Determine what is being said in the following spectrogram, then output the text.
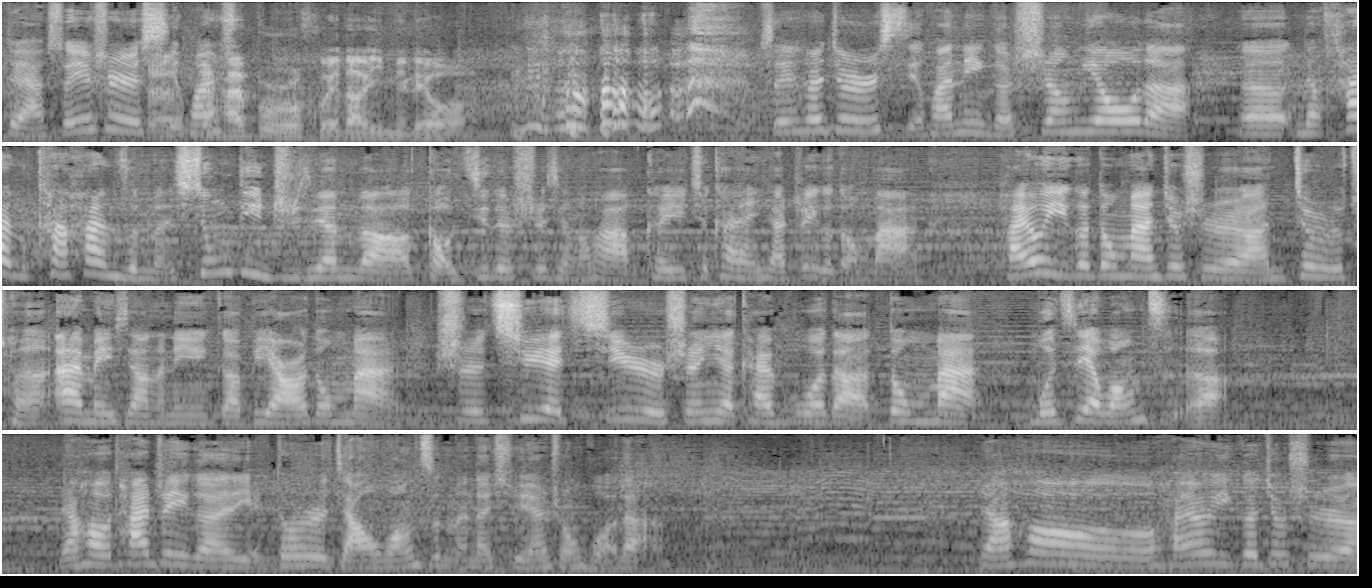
对啊，所以是喜欢还不如回到一米六呢。所以说就是喜欢那个声优的，呃，那汉看汉子们兄弟之间的搞基的事情的话，可以去看一下这个动漫。还有一个动漫就是就是纯暧昧向的那个 BL 动漫，是七月七日深夜开播的动漫《魔界王子》，然后它这个也都是讲王子们的学院生活的。然后还有一个就是，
